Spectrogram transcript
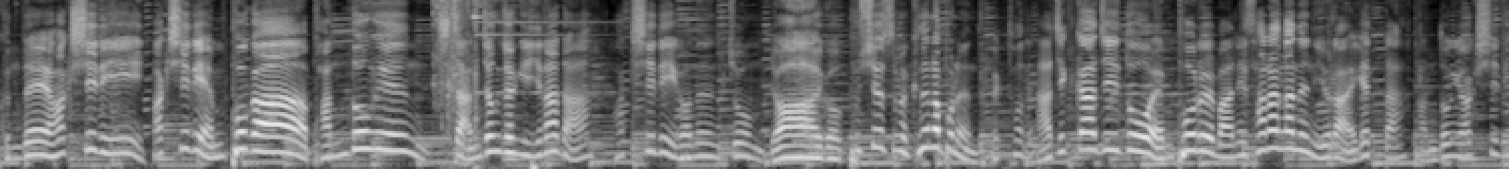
근데 확실히 확실히 M4가 반동은 진짜 안정적이긴 하다. 확실히 이거는 좀 야 이거 푸시했으면 큰일 날 뻔했는데 벡터는. 아직까지도 M4를 많이 사랑하는 이유를 알겠다. 반동이 확실히.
